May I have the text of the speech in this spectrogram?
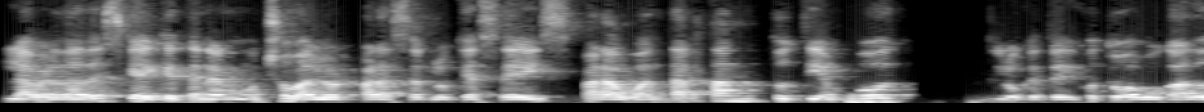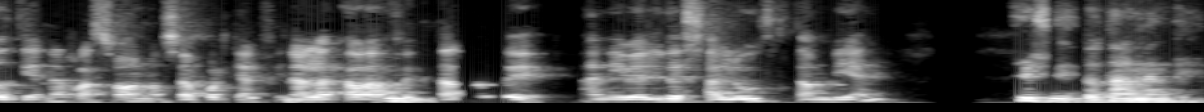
la verdad es que hay que tener mucho valor para hacer lo que hacéis, para aguantar tanto tiempo. Lo que te dijo tu abogado tiene razón, o sea, porque al final acaba afectándote a nivel de salud también. Sí, sí, totalmente.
